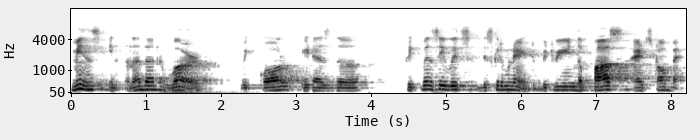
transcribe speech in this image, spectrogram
Means in another word we call it as the frequency which discriminate between the pass and stop band.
